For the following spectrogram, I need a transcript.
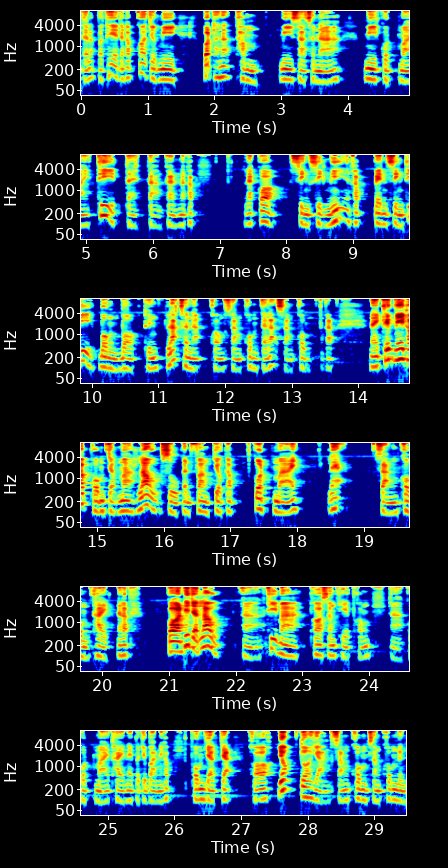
แต่ละประเทศนะครับ ก็จะมีวัฒนธรรม มีศาสนา มีกฎหมายที่แตกต่างกันนะครับ และก็สิ่งสิ่งนี้นะครับเป็นสิ่งที่บ่งบอกถึงลักษณะของสังคมแต่ละสังคมนะครับ ในคลิปนี้ครับผมจะมาเล่าสู่กันฟังเกี่ยวกับกฎหมายและสังคมไทยนะครับ ก่อนที่จะเล่าที่มาพอสังเขปของอกฎหมายไทยในปัจจุบันนะครับ ผมอยากจะขอยกตัวอย่างสังคมสังคมหนึ่ง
